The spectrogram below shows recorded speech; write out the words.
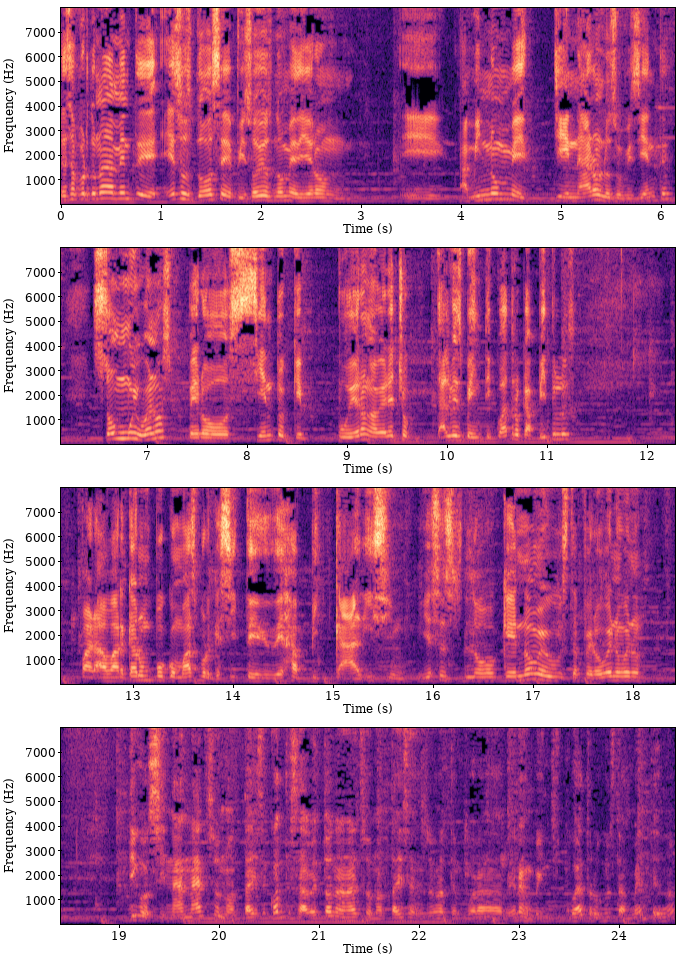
Desafortunadamente, esos 12 episodios no me dieron... eh, a mí no me llenaron lo suficiente. Son muy buenos, pero siento que pudieron haber hecho tal vez 24 capítulos para abarcar un poco más porque sí te deja picadísimo. Y eso es lo que no me gusta, pero bueno, bueno. Digo, si Nanatsu no Taisen, ¿cuántos se aventó Nanatsu no Taisen en su una temporada? Eran 24 justamente, ¿no?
